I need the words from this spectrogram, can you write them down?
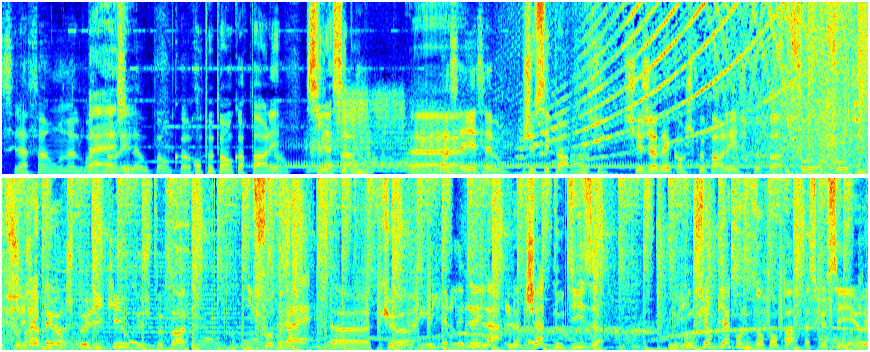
C'est la fin où on a le droit de bah, parler là ou pas encore On peut pas encore parler. Si là c'est ah. bon. Euh, Là, ça y est, c'est bon Je sais pas. Ah, Je sais jamais quand je peux parler, je peux pas. Il faut, faut il faudrait jamais quand je peux liker ou que je peux pas. il faudrait euh, que lire les le chat nous dise nous confirme bien qu'on nous entend pas parce que c'est euh,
